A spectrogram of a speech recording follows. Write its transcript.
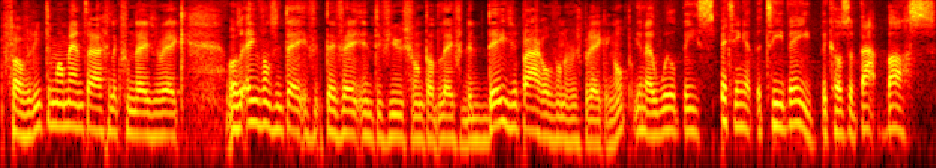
favoriete moment eigenlijk van deze week was een van zijn tv-interviews. Want dat leverde deze parel van de verspreking op. You know, we'll be spitting at the TV because of that bus.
